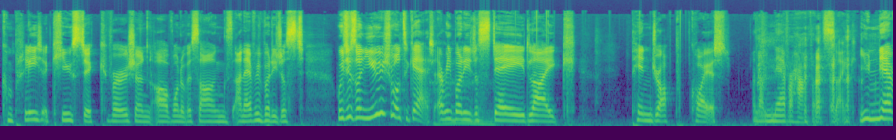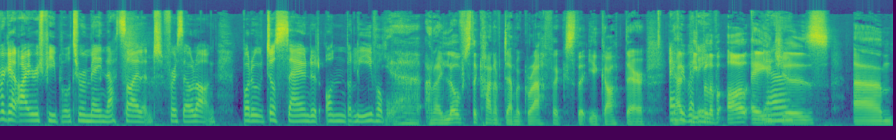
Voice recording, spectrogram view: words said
complete acoustic version of one of his songs. And everybody just, which is unusual to get, everybody just stayed like pin drop quiet. And that never happens. like, you never get Irish people to remain that silent for so long. But it just sounded unbelievable. Yeah, and I loved the kind of demographics that you got there. You Everybody. had people of all ages. Um,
